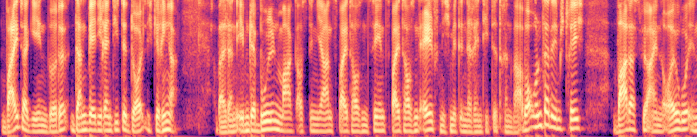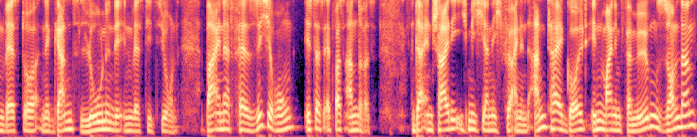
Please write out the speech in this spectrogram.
weitergehen würde, dann wäre die Rendite deutlich geringer weil dann eben der Bullenmarkt aus den Jahren 2010, 2011 nicht mit in der Rendite drin war. Aber unter dem Strich war das für einen Euro-Investor eine ganz lohnende Investition. Bei einer Versicherung ist das etwas anderes. Da entscheide ich mich ja nicht für einen Anteil Gold in meinem Vermögen, sondern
